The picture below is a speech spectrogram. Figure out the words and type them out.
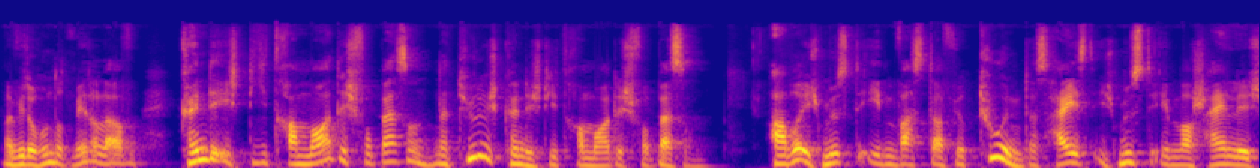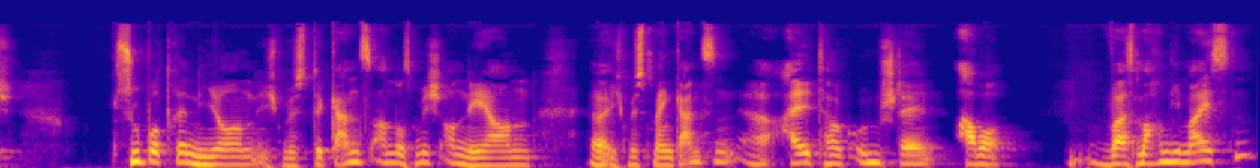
mal wieder 100 Meter laufen, könnte ich die dramatisch verbessern? Natürlich könnte ich die dramatisch verbessern. Aber ich müsste eben was dafür tun. Das heißt, ich müsste eben wahrscheinlich super trainieren, ich müsste ganz anders mich ernähren, äh, ich müsste meinen ganzen äh, Alltag umstellen. Aber was machen die meisten?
